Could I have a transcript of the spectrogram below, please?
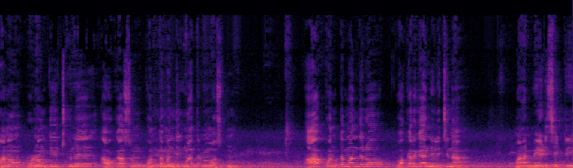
మనం రుణం తీర్చుకునే అవకాశం కొంతమందికి మాత్రమే వస్తుంది. ఆ కొంతమందిలో ఒకరిగా నిలిచిన మన మేడిశెట్టి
